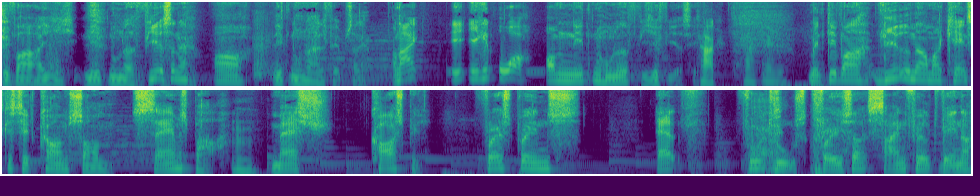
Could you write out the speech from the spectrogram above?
Det var i 1980'erne og 1990'erne. Og nej, ikke et ord om 1984. Tak. tak Lasse. Men det var livet med amerikanske sitcoms som Sam's Bar, mm. MASH, Cosby, Fresh Prince, Alf, Fuldt Hus, Fraser, Seinfeld, Venner.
